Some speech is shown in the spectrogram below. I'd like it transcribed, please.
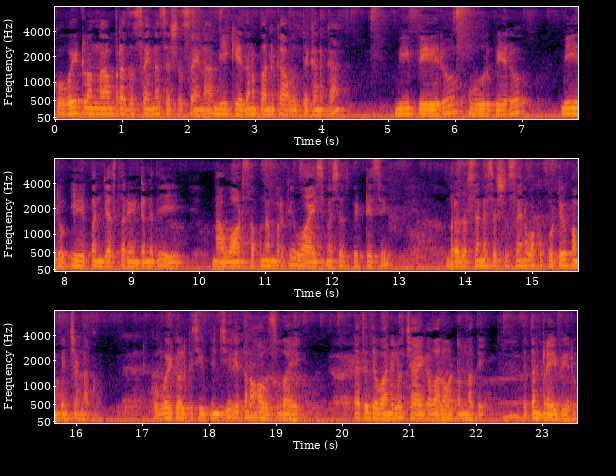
కువైట్లో ఉన్న బ్రదర్స్ అయినా సిస్టర్స్ అయినా మీకు ఏదైనా పని కావాలితే కనుక మీ పేరు ఊరి పేరు మీరు ఏ పని చేస్తారు ఏంటనేది నా వాట్సాప్ నెంబర్కి వాయిస్ మెసేజ్ పెట్టేసి బ్రదర్స్ అయినా సిస్టర్స్ అయినా ఒక ఫోటో పంపించండి నాకు. కువైట్ వాళ్ళకి చూపించి ఇతను హౌస్ బాయ్ లేకపోతే దివానీలో ఛాయ్గా అలవాటు ఉన్నది ఇతను డ్రైవరు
